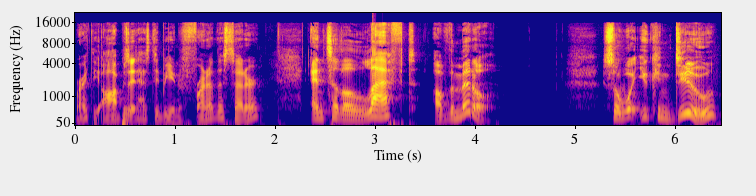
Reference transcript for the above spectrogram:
right? The opposite has to be in front of the setter and to the left of the middle. So, what you can do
